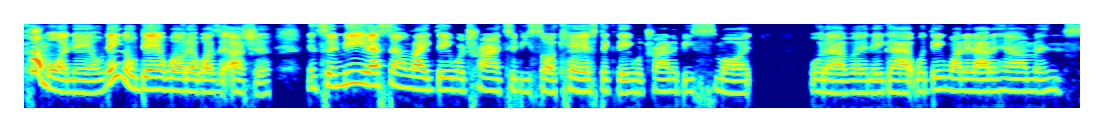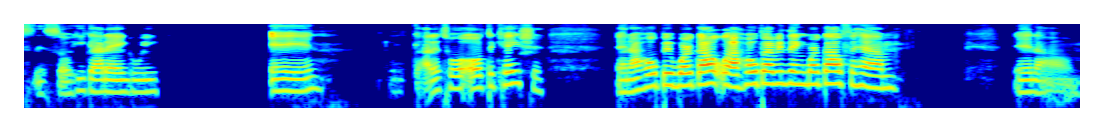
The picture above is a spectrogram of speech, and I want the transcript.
Come on now. They know damn well that wasn't Usher. And to me, that sounded like they were trying to be sarcastic. They were trying to be smart, whatever. And they got what they wanted out of him. And, and so he got angry and got into an altercation. And I hope it worked out. I hope everything worked out for him. And um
